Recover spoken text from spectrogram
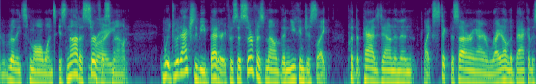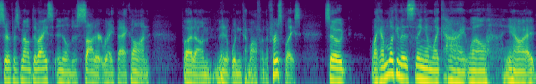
really small ones. It's not a surface Right. mount, which would actually be better. If it was a surface mount, then you can just like put the pads down and then like stick the soldering iron right on the back of the surface mount device and it'll just solder it right back on. But um, then it wouldn't come off in the first place. So like I'm looking at this thing, I'm like, all right, well, you know, I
